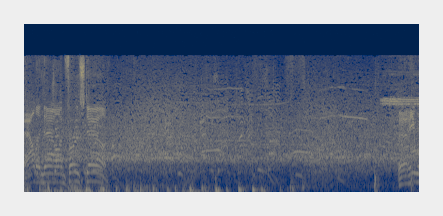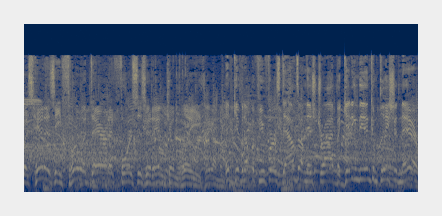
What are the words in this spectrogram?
Allen now on first down. And he was hit as he threw it there, and it forces it incomplete. They've given up a few first downs on this drive, but getting the incompletion there,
